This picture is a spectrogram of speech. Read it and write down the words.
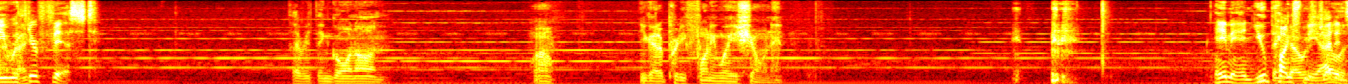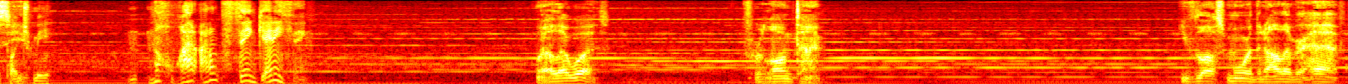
Me with right? your fist. With everything going on. Well, you got a pretty funny way of showing it. Hey man, you think I punched was me. I didn't punch you. me. No, I, I don't think anything. Well, I was. For a long time. You've lost more than I'll ever have.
